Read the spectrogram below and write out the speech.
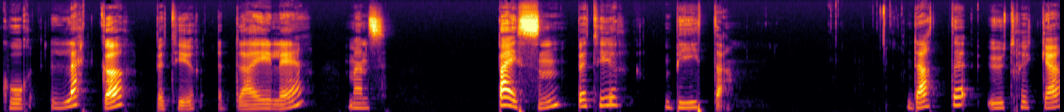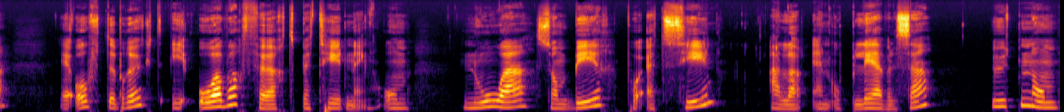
hvor lekker betyr deilig, mens Beisen betyr bite. Dette uttrykket er ofte brukt i overført betydning om noe som byr på et syn eller en opplevelse utenom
